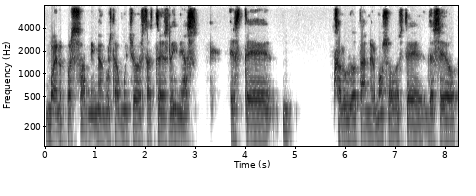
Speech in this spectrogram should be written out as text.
Bueno, pues a mí me han gustado mucho estas tres líneas. Este saludo tan hermoso, este deseo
